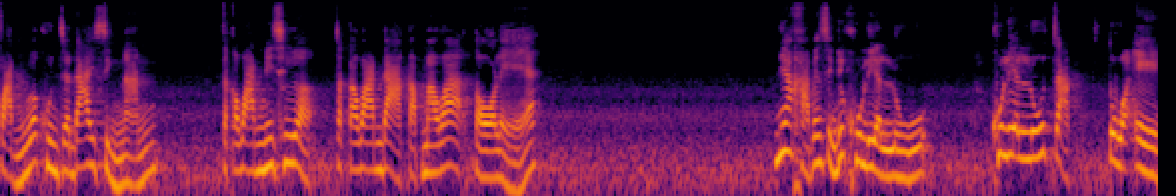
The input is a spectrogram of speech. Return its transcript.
ฝันว่าคุณจะได้สิ่งนั้น จักรวาลไม่เชื่อ จักรวาลด่ากลับมาว่าตอแหล เนี่ยค่ะเป็นสิ่งที่ครูเรียนรู้ครูเรียนรู้จากตัวเอง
